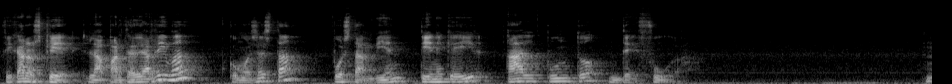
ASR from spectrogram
Fijaros que la parte de arriba como es esta, pues también tiene que ir al punto de fuga. ¿Mm?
